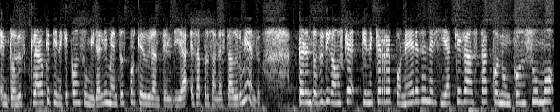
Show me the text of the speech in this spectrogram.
Entonces, claro que tiene que consumir alimentos porque durante el día esa persona está durmiendo. Pero entonces, digamos que tiene que reponer esa energía que gasta con un consumo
